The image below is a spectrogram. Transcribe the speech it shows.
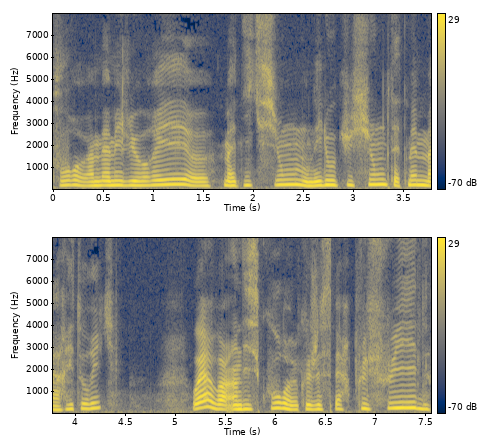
pour euh, m'améliorer euh, ma diction, mon élocution, peut-être même ma rhétorique. Ouais, avoir un discours que j'espère plus fluide,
